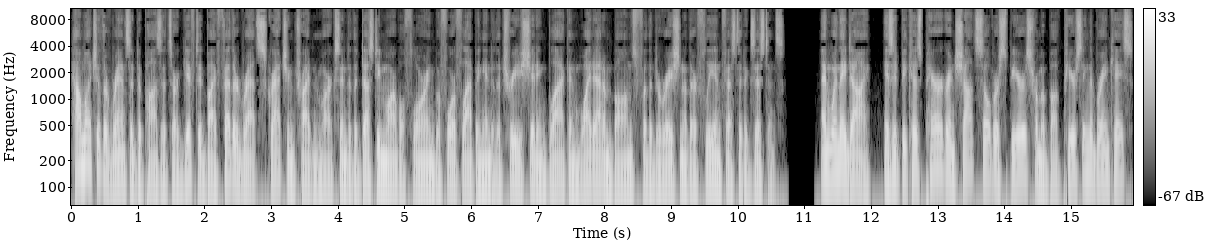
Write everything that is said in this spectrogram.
How much of the rancid deposits are gifted by feathered rats scratching trident marks into the dusty marble flooring before flapping into the trees shitting black and white atom bombs for the duration of their flea infested existence? And when they die, is it because Peregrine shot silver spears from above piercing the brain case?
